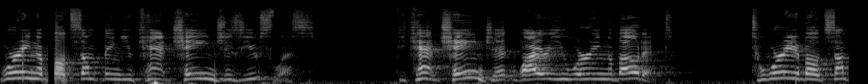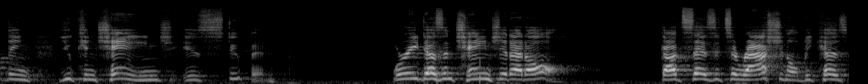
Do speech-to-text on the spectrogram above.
worrying about something you can't change is useless. If you can't change it, why are you worrying about it? To worry about something you can change is stupid. Worry doesn't change it at all. God says it's irrational because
